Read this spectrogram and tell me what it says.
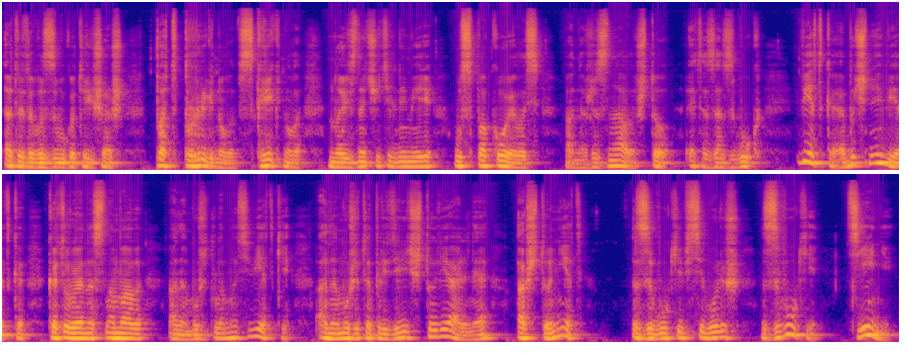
От этого звука Триша аж подпрыгнула, вскрикнула, но и в значительной мере успокоилась. Она же знала, что это за звук – Ветка, обычная ветка, которую она сломала, она может ломать ветки, она может определить, что реальное, а что нет. Звуки всего лишь звуки, тени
